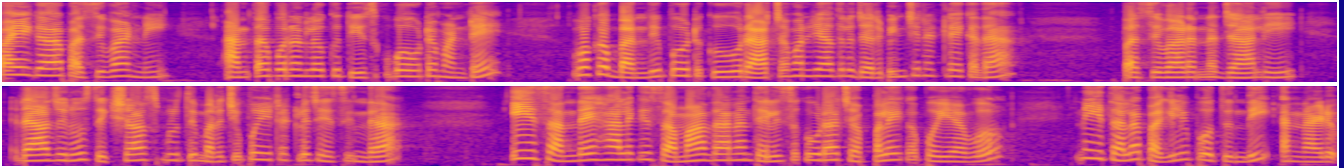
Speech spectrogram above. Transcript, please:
పైగా పసివాణ్ణి అంతఃపురంలోకి తీసుకుపోవటం అంటే ఒక బందిపోటుకు రాచమర్యాదలు జరిపించినట్లే కదా. పసివాడన్న జాలి రాజును శిక్షాస్మృతి మరచిపోయేటట్లు చేసిందా? ఈ సందేహాలకి సమాధానం తెలిసి కూడా చెప్పలేకపోయావో నీ తల పగిలిపోతుంది అన్నాడు.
